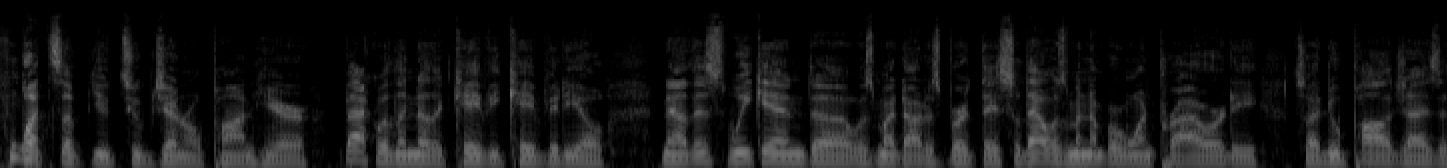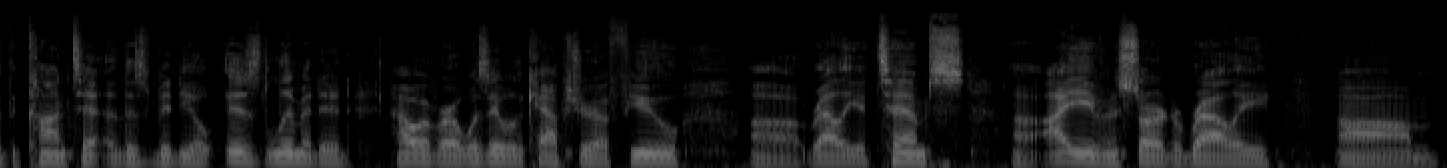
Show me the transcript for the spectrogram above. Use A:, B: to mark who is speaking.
A: What's up, YouTube? General Pawn here, back with another KVK video. Now, this weekend uh, was my daughter's birthday, so that was my number one priority. So I do apologize that the content of this video is limited. However, I was able to capture a few uh, rally attempts. Uh, I even started a rally. Um,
